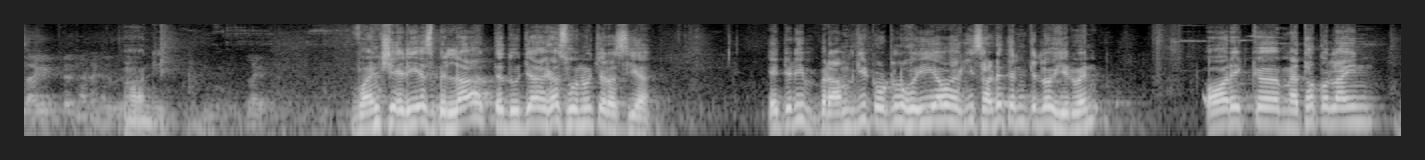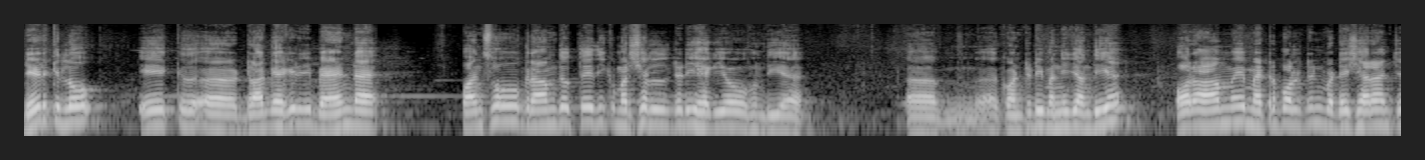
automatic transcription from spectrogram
ਲਾਈਟ ਹਾਂਜੀ। ਲਾਈਟ ਵੰਸ਼ ਏਲੀਅਸ ਬਿੱਲਾ ਤੇ ਦੂਜਾ ਹੈਗਾ ਸੋਨੂ ਚੌਰਸੀਆ। ਇਹ ਜਿਹੜੀ ਬਰਾਮਦਗੀ ਟੋਟਲ ਹੋਈ ਹੈ ਉਹ ਹੈਗੀ 3.5 ਕਿਲੋ ਹੀਰੋਇਨ ਔਰ ਇੱਕ ਮੈਥੋਕੋਲਾਈਨ 1.5 ਕਿਲੋ ਇੱਕ ਡਰੱਗ ਹੈਗੀ ਜਿਹੜੀ ਬੈਂਡ ਹੈ। 500 ਗ੍ਰਾਮ ਦੇ ਉੱਤੇ ਦੀ ਕਮਰਸ਼ੀਅਲ ਜਿਹੜੀ ਹੈਗੀ ਉਹ ਹੁੰਦੀ ਹੈ ਕੁਆਂਟੀਟੀ ਮੰਨੀ ਜਾਂਦੀ ਹੈ। ਔਰ ਆਮ ਇਹ ਮੈਟਰੋਪੋਲੀਟਨ ਵੱਡੇ ਸ਼ਹਿਰਾਂ 'ਚ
